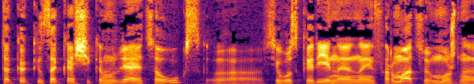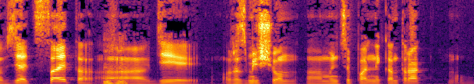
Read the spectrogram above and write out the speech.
так как заказчиком является УКС, э, всего скорее, наверное, информацию можно взять с сайта, угу. где размещен э, муниципальный контракт. Ну,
